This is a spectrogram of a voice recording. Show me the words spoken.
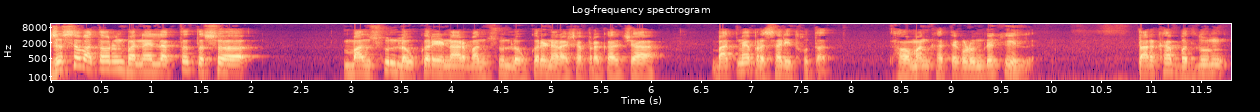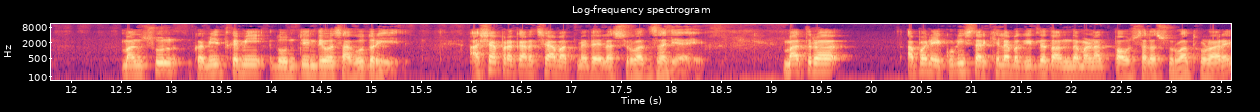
जसं वातावरण बनायला लागतं तसं मान्सून लवकर येणार मान्सून लवकर येणार अशा प्रकारच्या बातम्या प्रसारित होतात. हवामान खात्याकडून देखील तारखा बदलून मान्सून कमीत कमी दोन तीन दिवस अगोदर येईल अशा प्रकारच्या बातम्या द्यायला सुरुवात झाली आहे. मात्र आपण एकोणीस तारखेला बघितलं तर अंदमानात पावसाला सुरुवात होणार आहे.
